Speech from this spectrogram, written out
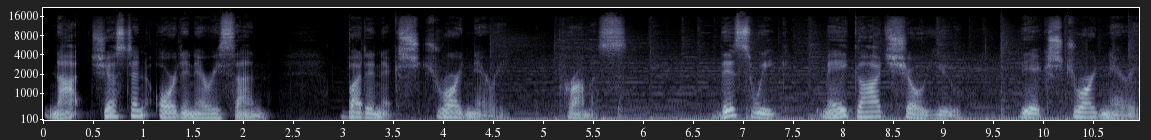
not just an ordinary son, but an extraordinary promise. This week, may God show you the extraordinary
